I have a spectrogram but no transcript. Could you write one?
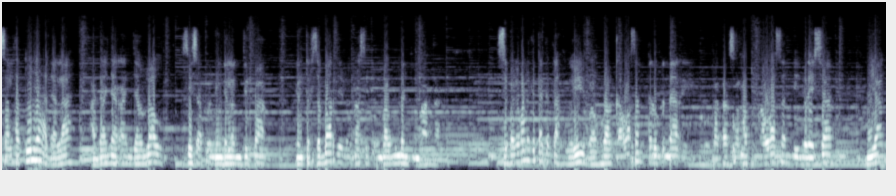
Salah satunya adalah adanya ranjau laut, sisa peninggalan Jepang yang tersebar di lokasi pembangunan jembatan. Sebagaimana kita ketahui bahwa kawasan Teluk Kendari merupakan salah satu kawasan di Indonesia yang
